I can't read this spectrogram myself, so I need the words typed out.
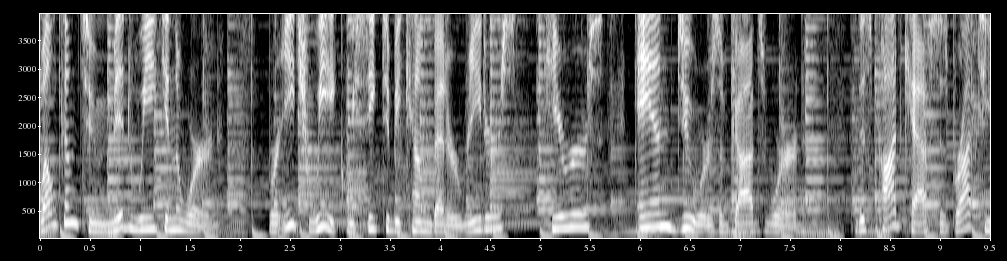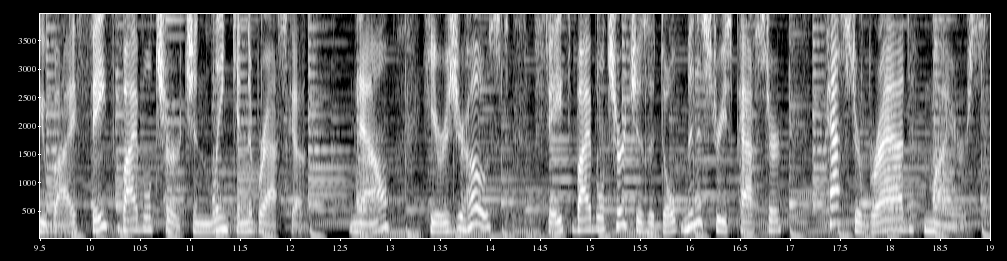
Welcome to Midweek in the Word, where each week we seek to become better readers, hearers, and doers of God's Word. This podcast is brought to you by Faith Bible Church in Lincoln, Nebraska. Now, here is your host, Faith Bible Church's Adult Ministries Pastor, Pastor Brad Myers.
